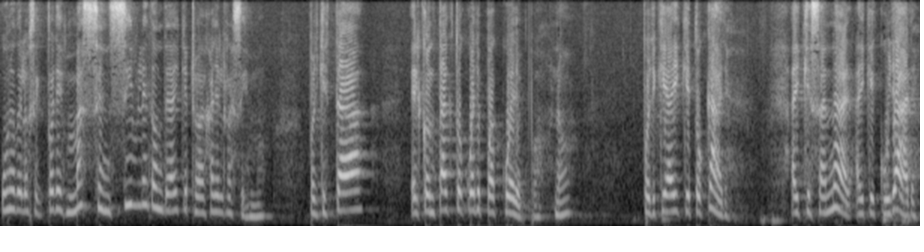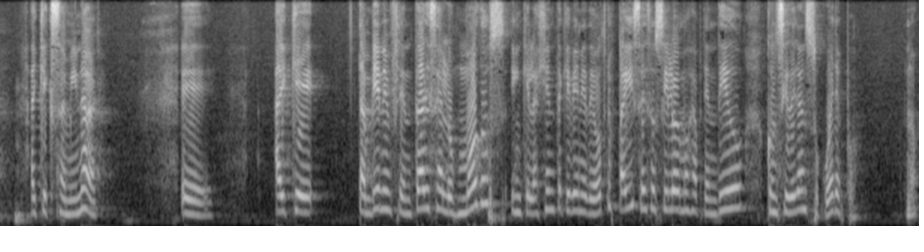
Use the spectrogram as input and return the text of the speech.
uno de los sectores más sensibles donde hay que trabajar el racismo, porque está el contacto cuerpo a cuerpo, ¿no? Porque hay que tocar, hay que sanar, hay que curar, hay que examinar, eh, hay que también enfrentarse a los modos en que la gente que viene de otros países, eso sí lo hemos aprendido, consideran su cuerpo, ¿no?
